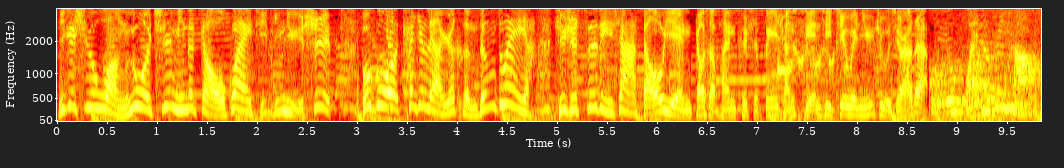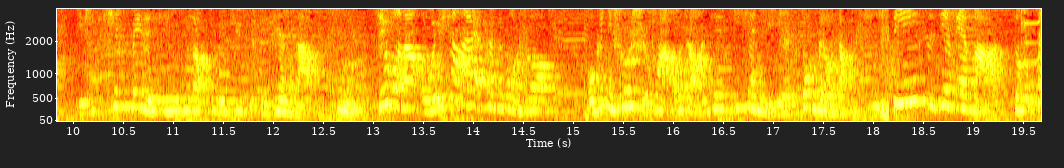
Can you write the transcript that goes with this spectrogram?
一个是网络知名的搞怪极品女士。不过看这两人很登对呀，其实私底下导演高小攀可是非常嫌弃这位女主角的。我就怀着非常也是谦卑。的心就到这个剧组去见他，嗯，结果呢，我一上来他就跟我说，我跟你说实话，我找那些一线女艺人都没有档期。第一次见面嘛，总得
